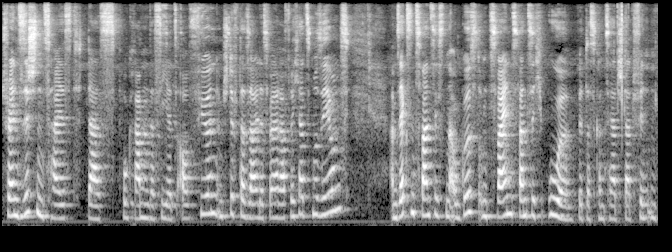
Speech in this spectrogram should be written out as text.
Transitions heißt das Programm, das Sie jetzt aufführen im Stiftersaal des Wallraf Richards Museums. Am 26. August um 22 Uhr wird das Konzert stattfinden.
